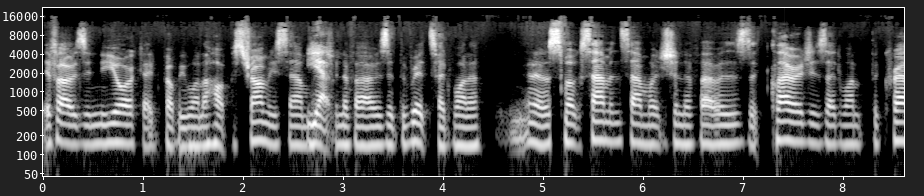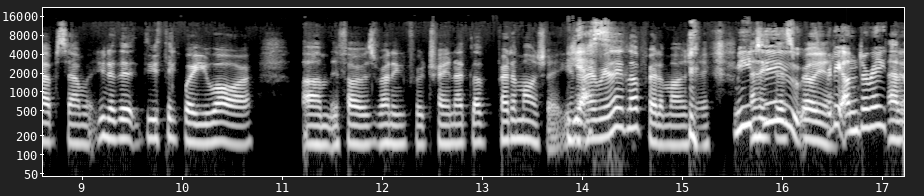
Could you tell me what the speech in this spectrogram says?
if I was in New York, I'd probably want a hot pastrami sandwich. Yeah. And if I was at the Ritz, I'd want a you know smoked salmon sandwich. And if I was at Claridge's, I'd want the crab sandwich. You know, the, you think where you are. Um, if I was running for a train, I'd love pret a manger. You know, I really love pret a manger. Me I too. think that's brilliant. Really underrated. and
